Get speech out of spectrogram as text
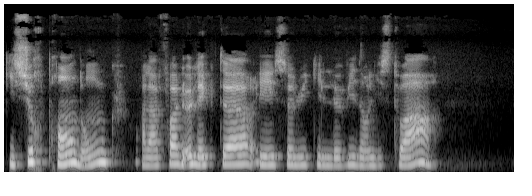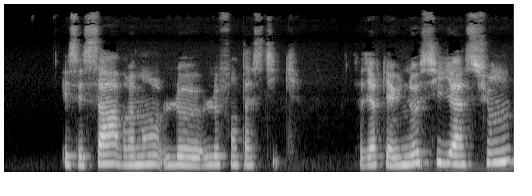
qui surprend donc à la fois le lecteur et celui qui le vit dans l'histoire. Et c'est ça vraiment le, fantastique. C'est-à-dire qu'il y a une oscillation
